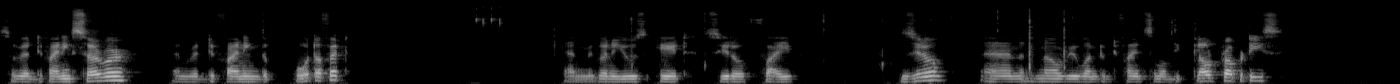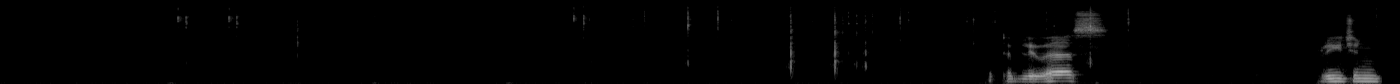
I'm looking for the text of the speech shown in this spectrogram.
So we're defining server and we're defining the port of it. And we're going to use 8050 and now we want to define some of the cloud properties AWS region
